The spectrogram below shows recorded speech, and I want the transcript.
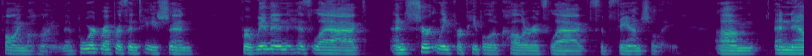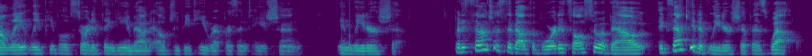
falling behind. That board representation for women has lagged, And certainly for people of color, it's lagged substantially. Um, and now lately, people have started thinking about LGBT representation in leadership. But it's not just about the board, it's also about executive leadership as well.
